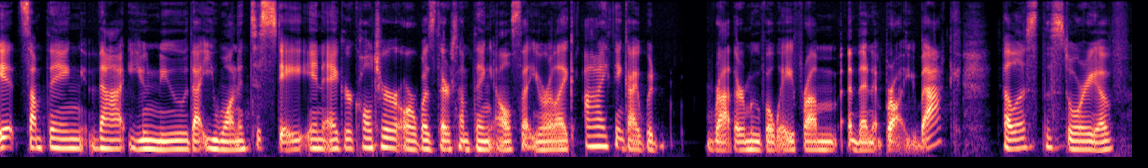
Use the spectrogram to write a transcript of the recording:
it something that you knew that you wanted to stay in agriculture, or was there something else that you were like, I think I would rather move away from, and then it brought you back? Tell us the story of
